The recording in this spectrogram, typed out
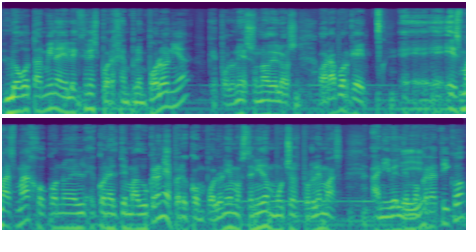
Luego también hay elecciones, por ejemplo, en Polonia, que Polonia es uno de los. Ahora, porque eh, es más majo con el, con el tema de Ucrania, pero con Polonia hemos tenido muchos problemas a nivel democrático.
